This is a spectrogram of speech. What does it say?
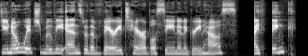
Do you know which movie ends with a very terrible scene in a greenhouse? I think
